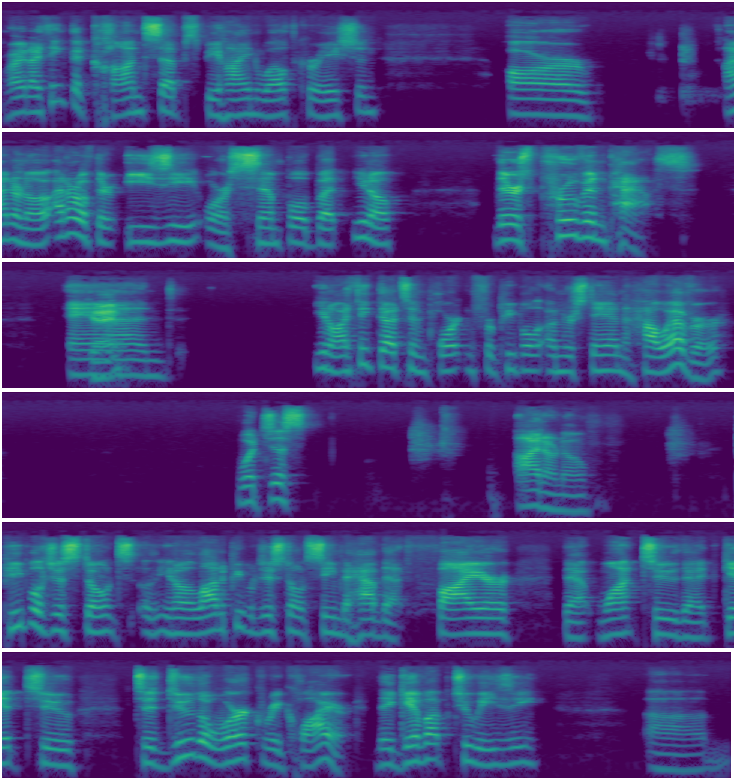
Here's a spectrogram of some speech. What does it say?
right? I think the concepts behind wealth creation are, I don't know, I don't know if they're easy or simple, but you know, there's proven paths. And, okay. you know, I think that's important for people to understand. However, what just, I don't know, people just don't, you know, a lot of people just don't seem to have that fire that want to, that get to, to do the work required. They give up too easy. Um,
